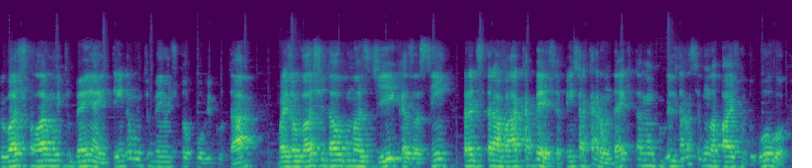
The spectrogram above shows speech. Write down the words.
Eu gosto de falar muito bem, é, entenda muito bem onde o teu público está, mas eu gosto de dar algumas dicas, assim, para destravar a cabeça. Pensar, cara, onde é que está meu... Ele está na segunda página do Google,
